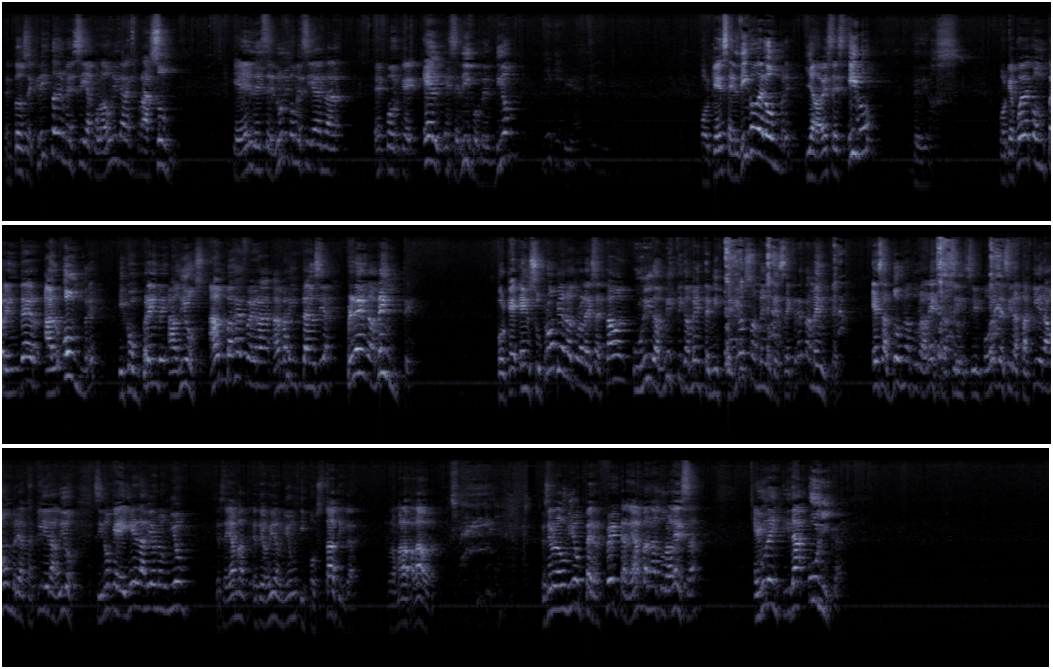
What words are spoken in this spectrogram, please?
Entonces, Cristo es el Mesías por la única razón que Él es el único Mesías es porque Él es el Hijo del Dios porque es el Hijo del hombre y a la vez es Hijo de Dios. Porque puede comprender al hombre y comprende a Dios. Ambas esferas, ambas instancias plenamente. Porque en su propia naturaleza estaban unidas místicamente, misteriosamente, secretamente, esas dos naturalezas, sin, sin poder decir hasta aquí era hombre, hasta aquí era Dios, sino que en él había una unión que se llama teología de unión hipostática, una mala palabra, es decir, una unión perfecta de ambas naturalezas en una entidad única.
